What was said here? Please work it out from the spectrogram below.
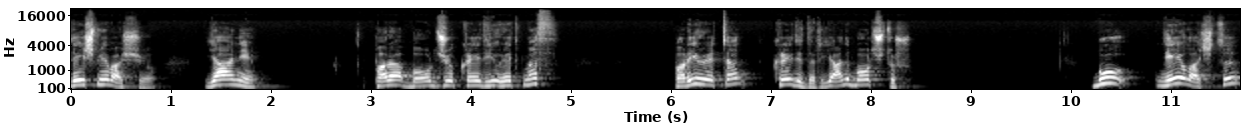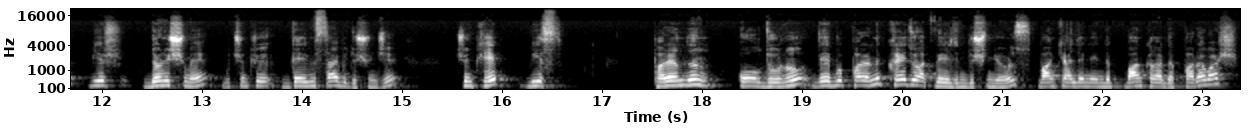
değişmeye başlıyor. Yani para borcu, kredi üretmez. Parayı üreten kredidir. Yani borçtur. Bu neye yol açtı? Bir dönüşüme. Bu çünkü devrimsel bir düşünce. Çünkü hep biz paranın olduğunu ve bu paranın kredi olarak verildiğini düşünüyoruz. Bankerlerin elinde bankalarda para var.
